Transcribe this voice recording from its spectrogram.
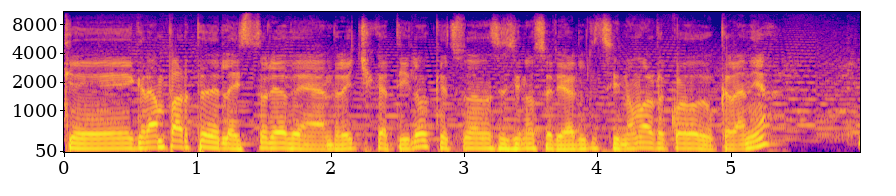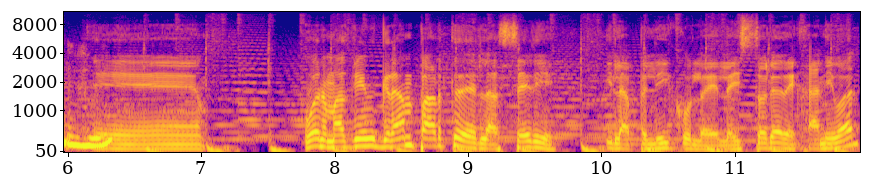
que gran parte de la historia de Andrei Chikatilo, que es un asesino serial, si no mal recuerdo, de Ucrania, eh, bueno, más bien gran parte de la serie y la película y la historia de Hannibal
